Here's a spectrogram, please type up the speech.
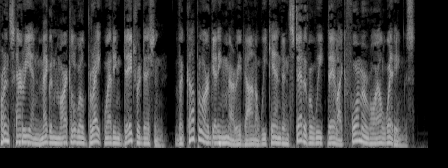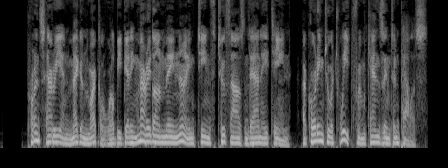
Prince Harry and Meghan Markle will break wedding day tradition. The couple are getting married on a weekend instead of a weekday like former royal weddings. Prince Harry and Meghan Markle will be getting married on May 19, 2018, according to a tweet from Kensington Palace.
